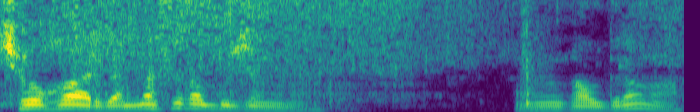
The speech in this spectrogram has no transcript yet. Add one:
Çok ağır. Ben nasıl kaldıracağım onu? Onu kaldıramam.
